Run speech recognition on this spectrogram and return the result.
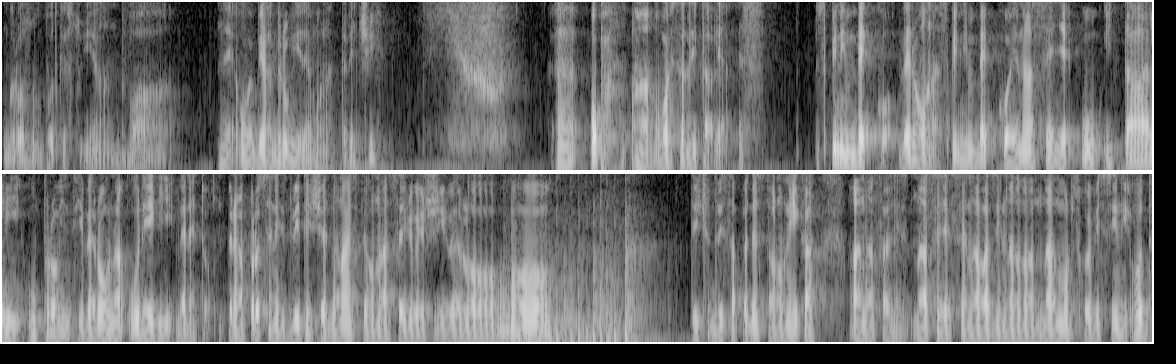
groznom podcastu? Jedan, dva, ne, ovo je bio drugi, idemo na treći. E, opa, aha, ovo je sad Italija. Spinimbecco, Verona. Spinimbecco je naselje u Italiji, u provinciji Verona, u regiji Veneto. Prema procjeni iz 2011. u naselju je živelo 1250 stanovnika, a naselje, naselje se nalazi na nadmorskoj visini od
